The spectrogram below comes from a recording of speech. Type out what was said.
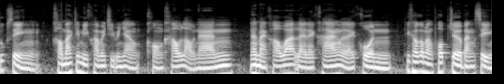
ทุกๆ สิ่ง เขามักจะมีความเป็นจิตวิญญาณของเขาเหล่านั้น นั่นหมายความว่าหลายๆ ครั้งหลายๆ คน ที่เขากำลังพบเจอบางสิ่ง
